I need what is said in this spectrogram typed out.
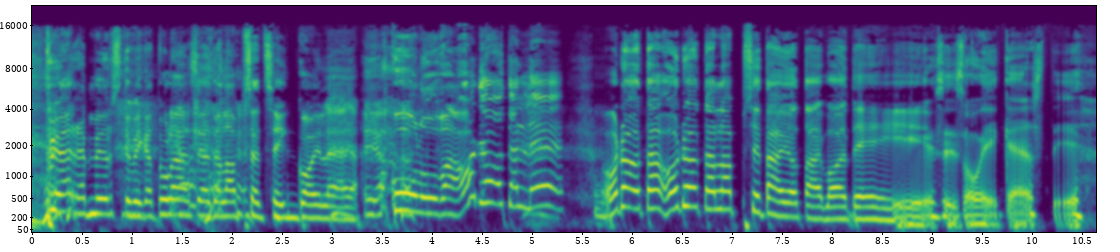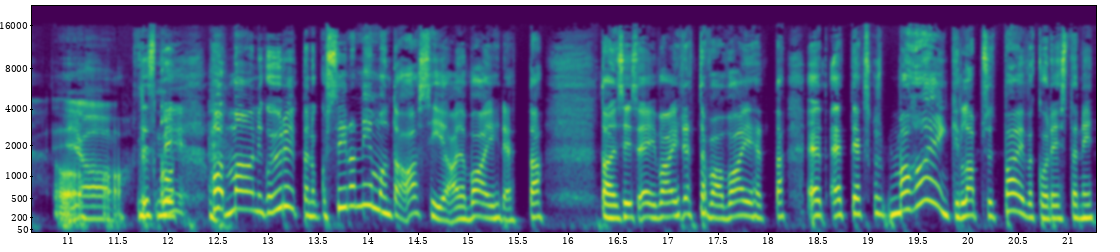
Pyörämyrsky, mikä tulee sieltä, lapset sinkoilee ja kuuluu vaan, odotalle, odota, odota lapsi tai jotain. Että ei, siis oikeasti. Oho. Joo. Siis kun, Niin. niin. mä oon niinku yrittänyt, kun siinä on niin monta asiaa ja vaihdetta, tai siis ei vaihdetta, vaan vaihetta. Että et, tiiäks, kun mä haenkin lapset päiväkodista, niin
